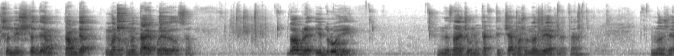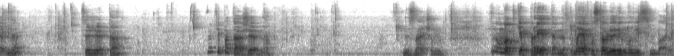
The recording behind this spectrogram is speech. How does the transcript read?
Що не читати, там, де може коментарі появилися. Добре, і другий. Не знаю, чи воно так тече, може воно жирне, так? Воно жирне. Це жир, так? Ну, типа та жирне. Не знаю, чому. Ну, воно таке притерне, тому я поставлю рівно 8 балів.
